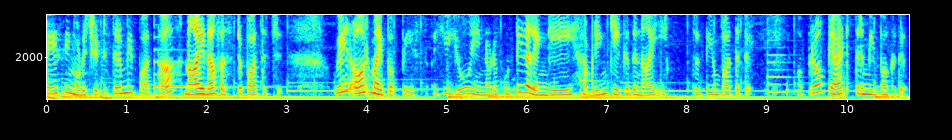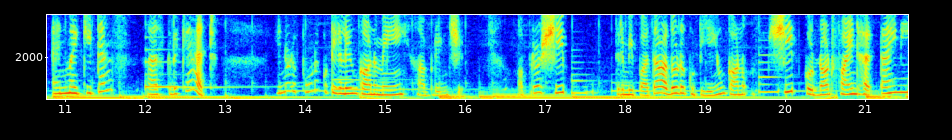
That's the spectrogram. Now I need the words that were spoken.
பேசி முடிச்சுட்டு திரும்பி பார்த்தா நாய் தான் ஃபஸ்ட்டு பார்த்துச்சு வேர் ஆர் மை பப்பீஸ் ஐயோ என்னோட குட்டிகள் எங்கே? அப்படின்னு கேட்குது நாய் சுற்றியும் பார்த்துட்டு. அப்புறம் கேட் திரும்பி பார்க்குது. And my kittens asked cat என்னோட பூனைக்குட்டிகளையும் காணுமே அப்படின்ச்சு. அப்புறம் ஷீப் திரும்பி பார்த்தா அதோட குட்டியையும் காணும். Sheep could not find her tiny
